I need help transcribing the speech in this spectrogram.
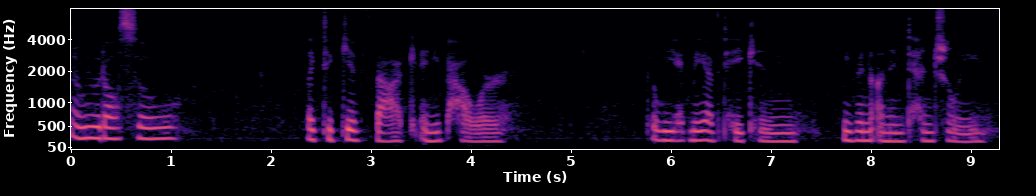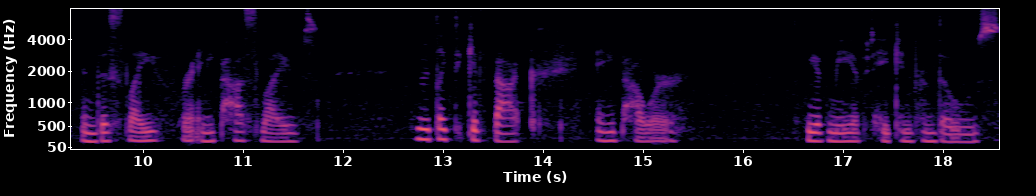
And we would also like to give back any power that we may have taken, even unintentionally, in this life or any past lives. We would like to give back any power that we have may have taken from those.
